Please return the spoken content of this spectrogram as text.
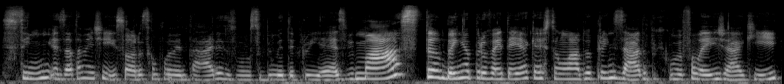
Sim, exatamente isso. Horas complementares, vou submeter pro IESB, mas também aproveitei a questão lá do aprendizado, porque como eu falei já aqui,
